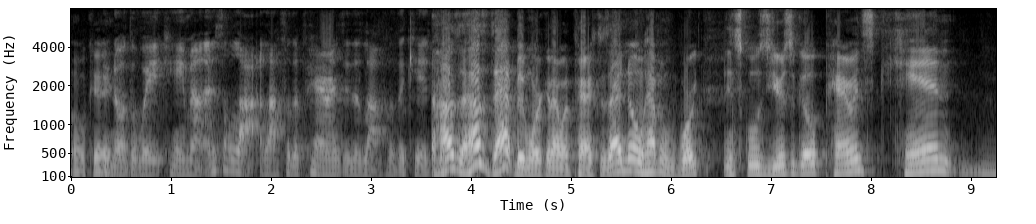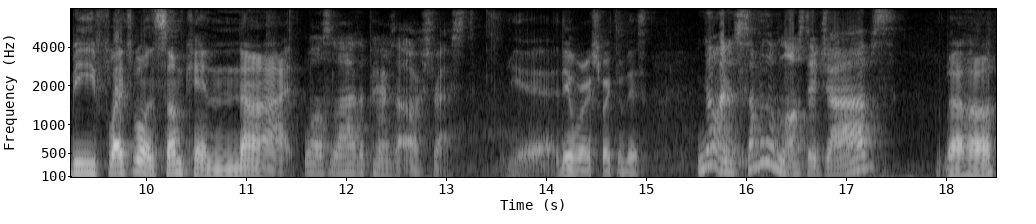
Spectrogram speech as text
Okay. You know the way it came out, and it's a lot, a lot for the parents and a lot for the kids. How's how's that been working out with parents? Because I know, having worked in schools years ago, parents can be flexible and some cannot. Well, it's a lot of the parents that are stressed. Yeah, they weren't expecting this. No, and some of them lost their jobs. Uh huh.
